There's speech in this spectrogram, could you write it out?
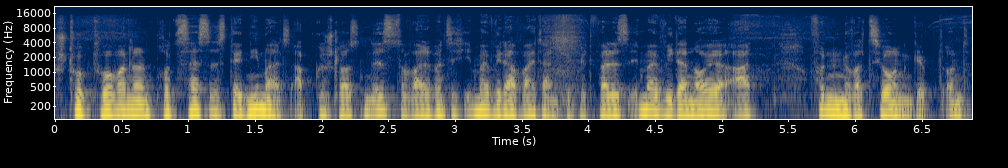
Strukturwandel ein Prozess ist, der niemals abgeschlossen ist, weil man sich immer wieder weiterentwickelt, weil es immer wieder neue Art von Innovationen gibt. Und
